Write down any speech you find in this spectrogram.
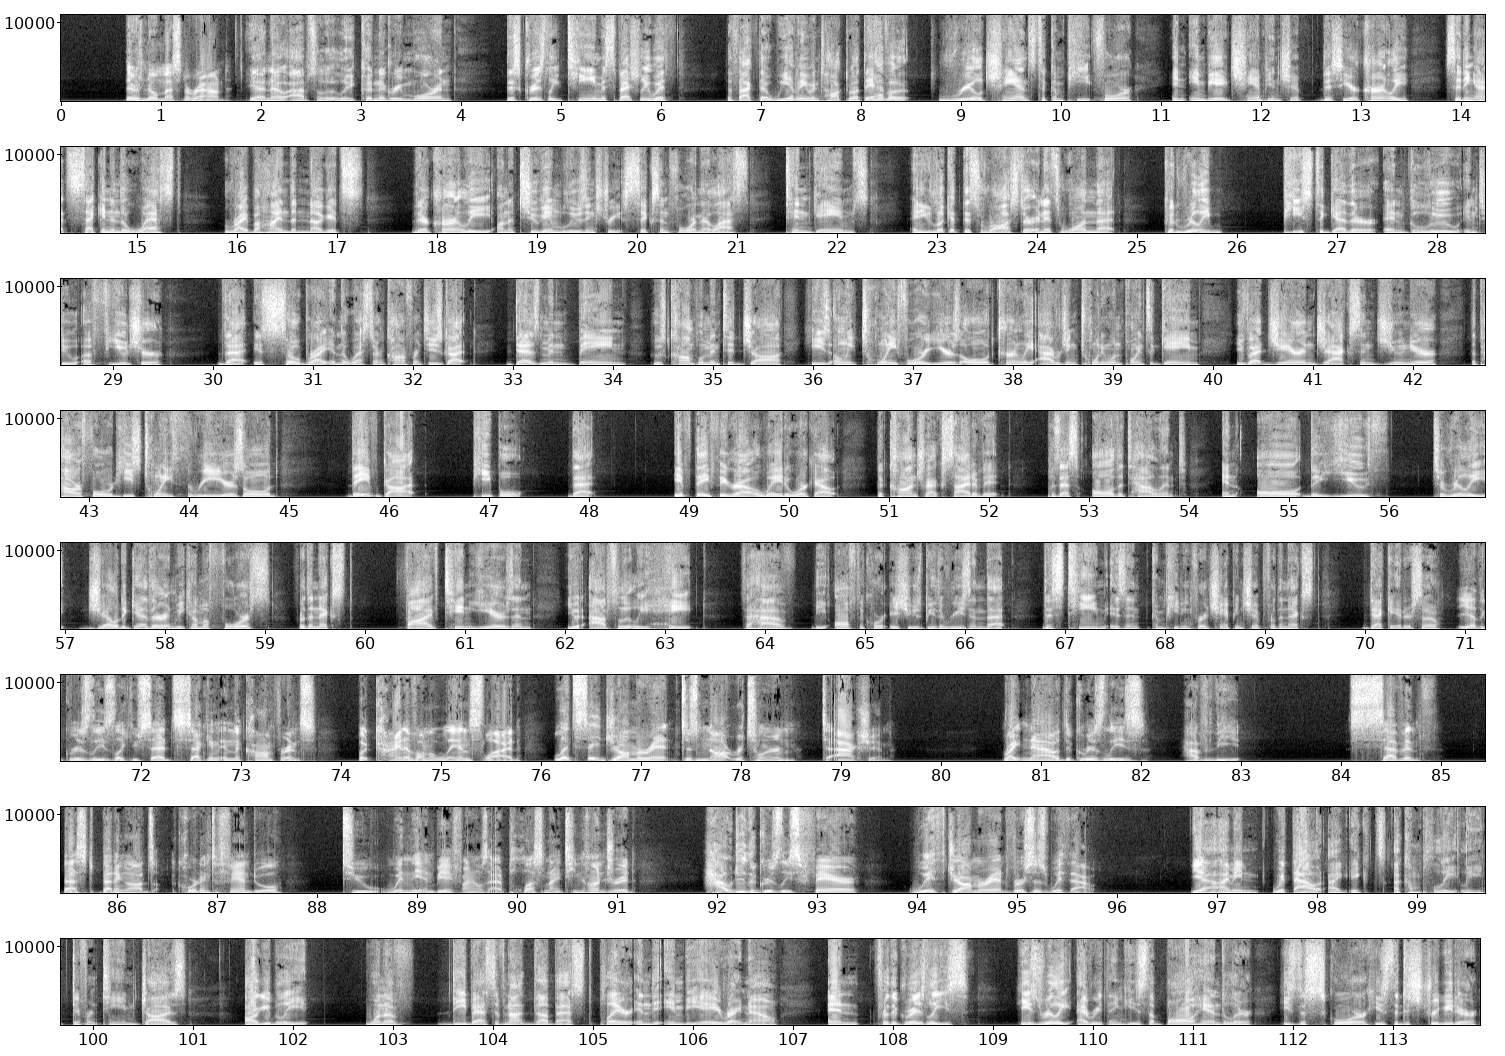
There's no messing around. Yeah, no, absolutely. Couldn't agree more. And this Grizzly team, especially with the fact that we haven't even talked about, they have a real chance to compete for an NBA championship this year. Currently sitting at second in the West, right behind the Nuggets. They're currently on a two game losing streak, six and four in their last 10 games. And you look at this roster, and it's one that could really piece together and glue into a future that is so bright in the Western Conference. You've got Desmond Bane, who's complemented Ja. He's only 24 years old, currently averaging 21 points a game. You've got Jaren Jackson Jr., the power forward. He's 23 years old. They've got people that, if they figure out a way to work out the contract side of it, possess all the talent and all the youth to really gel together and become a force for the next five, ten years. And you would absolutely hate to have the off the court issues be the reason that this team isn't competing for a championship for the next decade or so. Yeah, the Grizzlies, like you said, second in the conference, but kind of on a landslide. Let's say Ja Morant does not return to action. Right now, the Grizzlies have the seventh best betting odds, according to FanDuel, to win the NBA Finals at plus 1900. How do the Grizzlies fare with Ja Morant versus without? Yeah, I mean, without, I, it's a completely different team. Ja's, arguably one of the best, if not the best player in the NBA right now. And for the Grizzlies, he's really everything. He's the ball handler, he's the scorer, he's the distributor,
